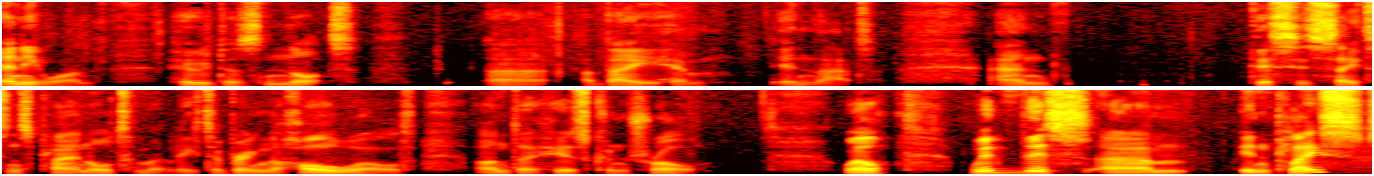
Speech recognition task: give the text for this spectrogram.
anyone who does not uh, obey him in that. And this is Satan's plan ultimately to bring the whole world under his control. Well, with this um, in place,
